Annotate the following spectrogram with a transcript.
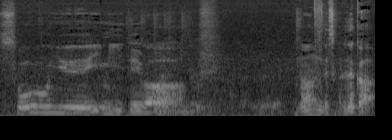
そういう意味では何ですかね。なんか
